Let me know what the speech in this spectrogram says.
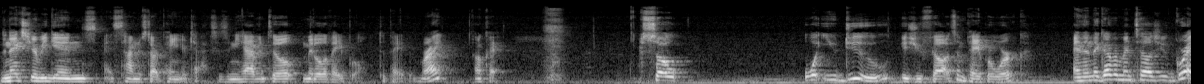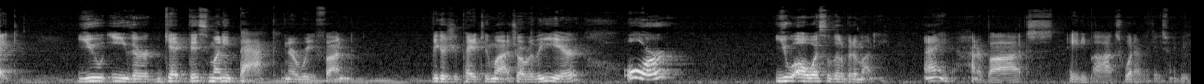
the next year begins, it's time to start paying your taxes and you have until middle of April to pay them, right? Okay. So what you do is you fill out some paperwork and then the government tells you, "Great you either get this money back in a refund because you paid too much over the year, or you owe us a little bit of money. Right? 100 bucks, 80 bucks, whatever the case may be.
